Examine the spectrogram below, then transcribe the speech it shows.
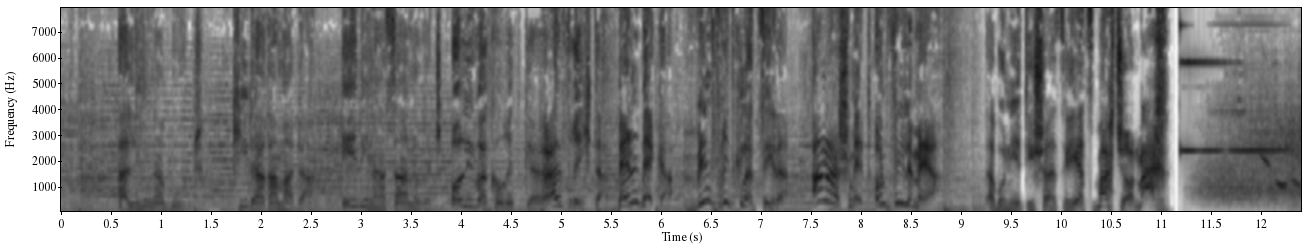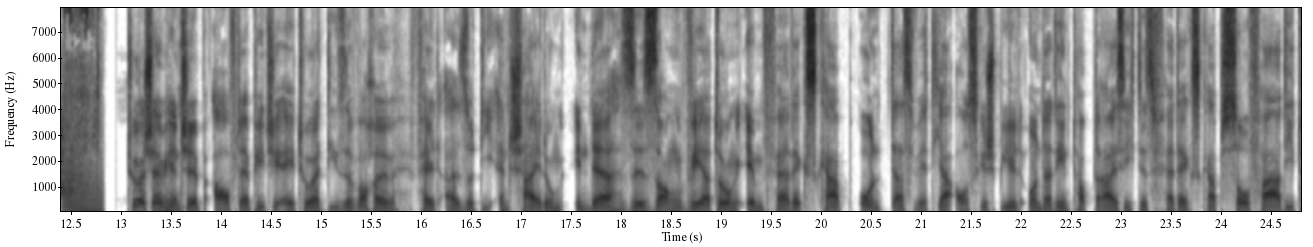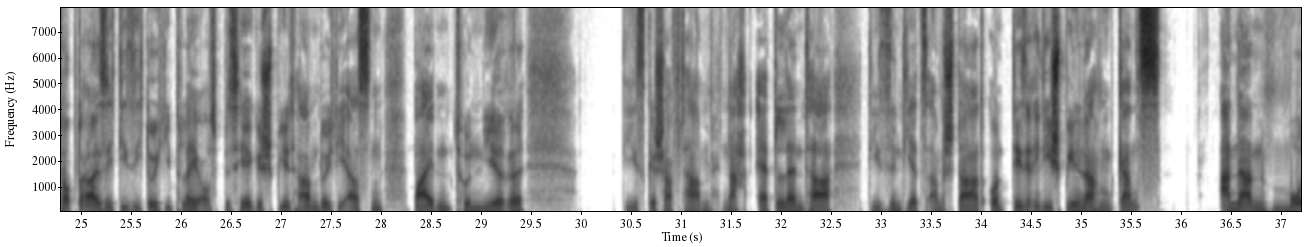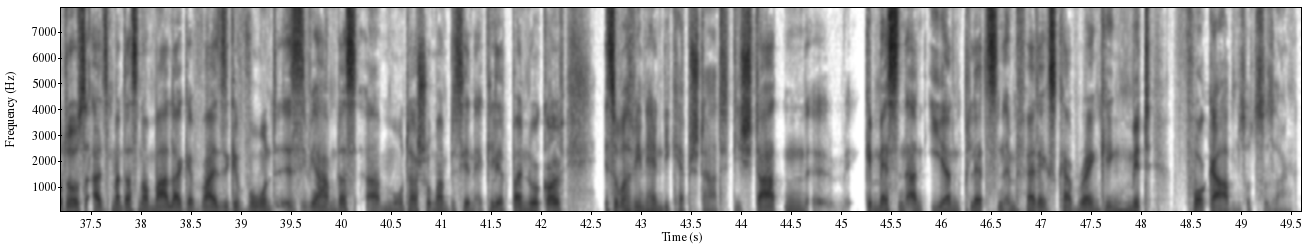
Alina But, Kida Ramadan, Edin Hasanovic, Oliver Koritke, Ralf Richter, Ben Becker, Winfried Glatzeder, Anna Schmidt und viele mehr. Abonniert die Scheiße. Jetzt macht schon, mach! Tour Championship auf der PGA Tour. Diese Woche fällt also die Entscheidung in der Saisonwertung im FedEx Cup und das wird ja ausgespielt unter den Top 30 des FedEx Cups so far. Die Top 30, die sich durch die Playoffs bisher gespielt haben, durch die ersten beiden Turniere die es geschafft haben nach Atlanta. Die sind jetzt am Start und Desiree, die spielen nach einem ganz anderen Modus, als man das normalerweise gewohnt ist. Wir haben das am Montag schon mal ein bisschen erklärt bei Nurgolf. Ist sowas wie ein Handicap-Start. Die starten äh, gemessen an ihren Plätzen im FedEx Cup Ranking mit Vorgaben sozusagen.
